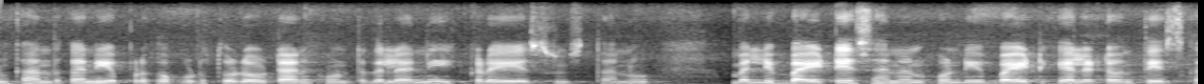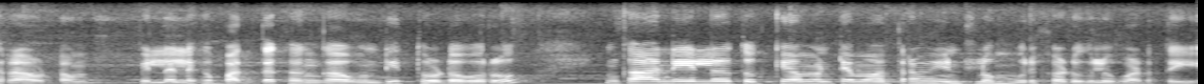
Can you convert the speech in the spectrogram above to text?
ఇంకా అందుకని ఎప్పటికప్పుడు తుడవటానికి ఉంటుందిలేని ఇక్కడే వేసి ఉంచుతాను. మళ్ళీ బయట వేసాను అనుకోండి బయటకు వెళ్ళటం తీసుకురావటం. పిల్లలకి బద్ధకంగా ఉండి తుడవరు. ఇంకా ఆ నీళ్ళు తొక్కామంటే మాత్రం ఇంట్లో మురికి అడుగులు పడతాయి.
